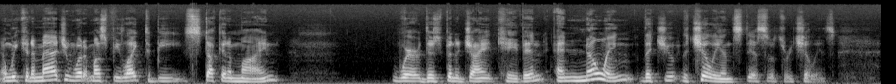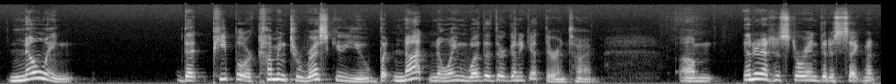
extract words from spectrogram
And we can imagine what it must be like to be stuck in a mine where there's been a giant cave in and knowing that you the chileans this is chileans knowing that people are coming to rescue you but not knowing whether they're going to get there in time. Um, internet historian did a segment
